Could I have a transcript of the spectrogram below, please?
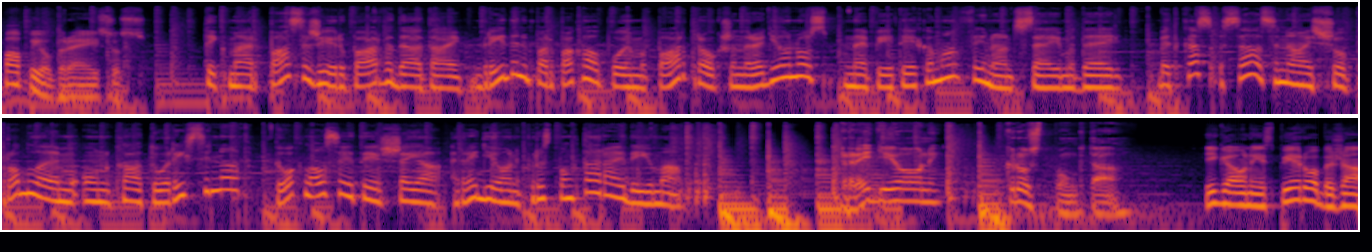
papildu reisus. Tikmēr pasažieru pārvadātāji brīdina par pakalpojumu pārtraukšanu reģionos nepietiekamā finansējuma dēļ. Bet kas sācinājis šo problēmu un kā to risināt, to klausieties šajā reģiona krustpunktā raidījumā. Reģioni krustpunktā. Igaunijas pierobežā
